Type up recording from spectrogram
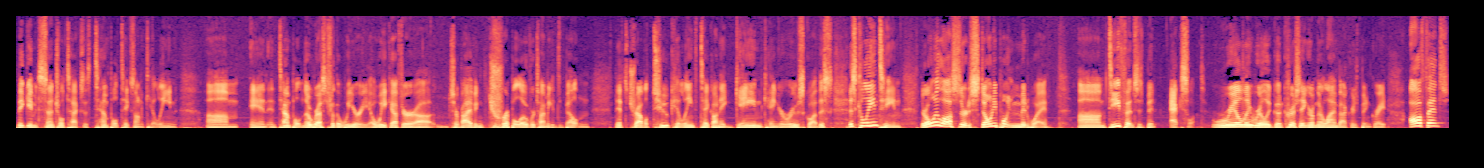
Big game in Central Texas. Temple takes on Killeen. Um, and, and Temple, no rest for the weary. A week after uh, surviving triple overtime against Belton, they have to travel to Killeen to take on a game Kangaroo squad. This this Killeen team, their only losses are to Stony Point and Midway. Um, defense has been excellent, really, really good. Chris Ingram, their linebacker, has been great. Offense,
